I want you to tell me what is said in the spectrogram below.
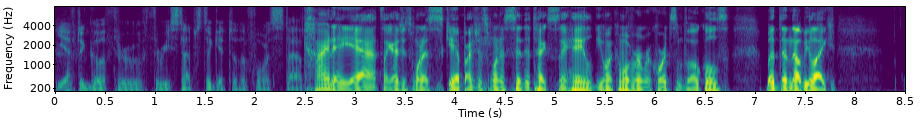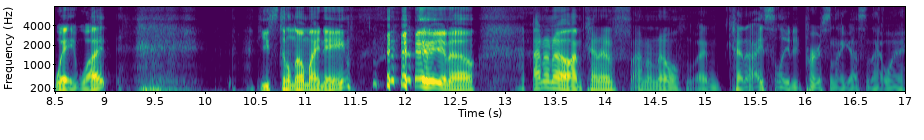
You have to go through three steps to get to the fourth step. Kind of, yeah. It's like I just want to skip. I just want to send a text and say, "Hey, you want to come over and record some vocals?" But then they'll be like, "Wait, what? you still know my name?" you know, I don't know. I'm kind of, I don't know. I'm kind of isolated person, I guess, in that way.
